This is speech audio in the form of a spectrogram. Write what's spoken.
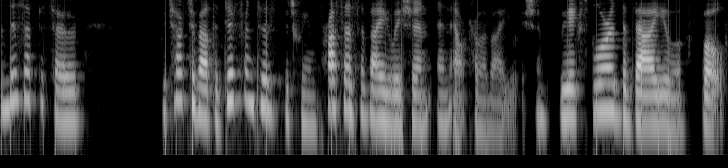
In this episode, we talked about the differences between process evaluation and outcome evaluation. We explored the value of both.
